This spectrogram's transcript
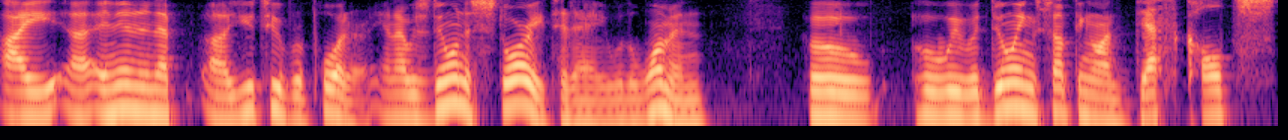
I uh, an internet uh, YouTube reporter, and I was doing a story today with a woman who who we were doing something on death cults.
